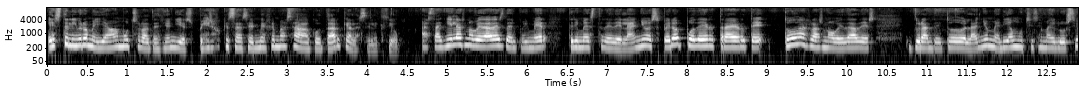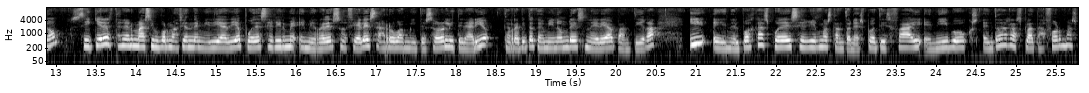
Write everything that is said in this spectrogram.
este libro me llama mucho la atención y espero que se asemeje más a acotar que a la selección. Hasta aquí las novedades del primer trimestre del año. Espero poder traerte todas las novedades durante todo el año, me haría muchísima ilusión. Si quieres tener más información de mi día a día, puedes seguirme en mis redes sociales, arroba mi tesoro literario. Te repito que mi nombre es Nerea Pantiga y en el podcast puedes seguirnos tanto en Spotify, en ebooks, en todas las plataformas,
